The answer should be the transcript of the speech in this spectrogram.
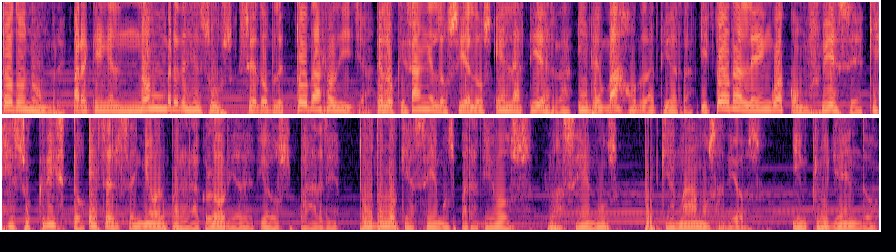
todo nombre, para que en el nombre de Jesús se doble toda rodilla de lo que están en los cielos, en la tierra y debajo de la tierra, y toda lengua confiese que Jesucristo es el Señor para la gloria de Dios Padre. Todo lo que hacemos para Dios lo hacemos porque amamos a Dios, incluyendo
